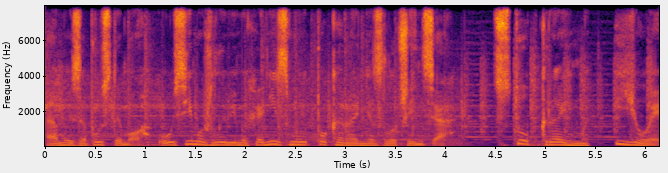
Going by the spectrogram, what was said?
а ми запустимо усі можливі механізми покарання злочинця. StopCrime.ua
